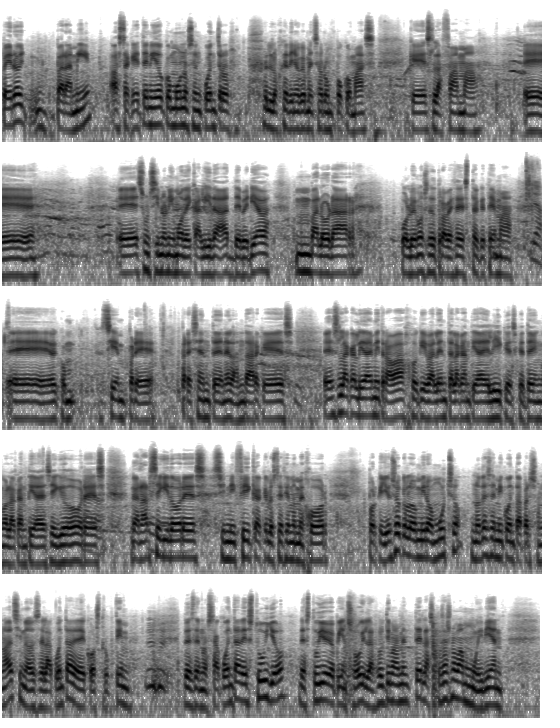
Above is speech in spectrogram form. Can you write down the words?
pero para mí, hasta que he tenido como unos encuentros en los que he tenido que pensar un poco más, que es la fama, eh, eh, es un sinónimo de calidad, debería valorar, volvemos otra vez a este tema eh, siempre presente en el andar, que es, es la calidad de mi trabajo equivalente a la cantidad de likes que tengo, la cantidad de seguidores. Claro. Ganar Sí. seguidores significa que lo estoy haciendo mejor, porque yo eso que lo miro mucho, no desde mi cuenta personal, sino desde la cuenta de Deconstructim. Desde nuestra cuenta de estudio, de estudio yo pienso, uy, las últimamente las cosas no van muy bien,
